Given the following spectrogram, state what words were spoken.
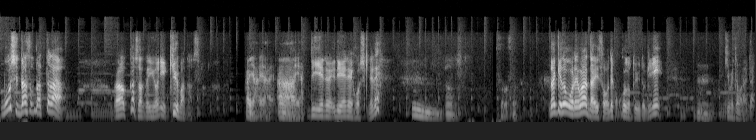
もし出すんだったら、ラッカさんが言うように9番なんですよ。はいはいはい。ああ、はいはい。DNA, DNA 方式でね。うん。うん、そうそう。だけど、俺はダイソーでここぞという時にうん。決めてもらいたい。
